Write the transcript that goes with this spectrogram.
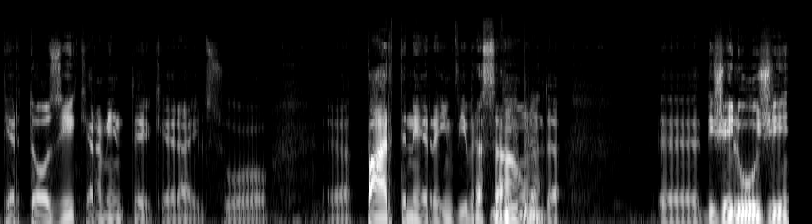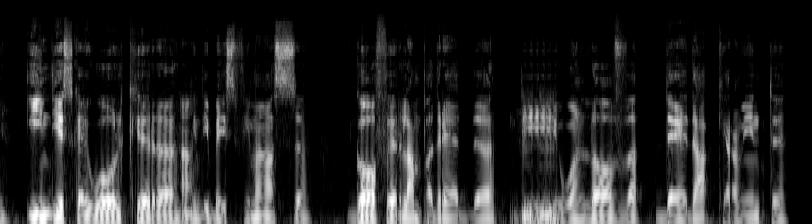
Piertosi, chiaramente che era il suo eh, partner in Vibra Sound, eh, DJ Luci, Indie Skywalker, Ah. quindi Bass Fimas, Gopher, Lampad Red di Mhm. One Love, Deda, chiaramente,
